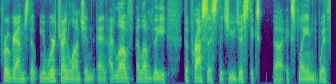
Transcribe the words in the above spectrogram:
programs that you know we're trying to launch and and I love I love the the process that you just ex, uh, explained with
